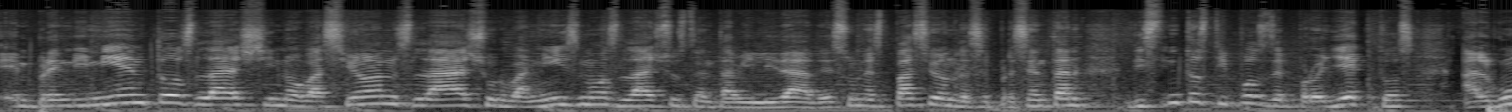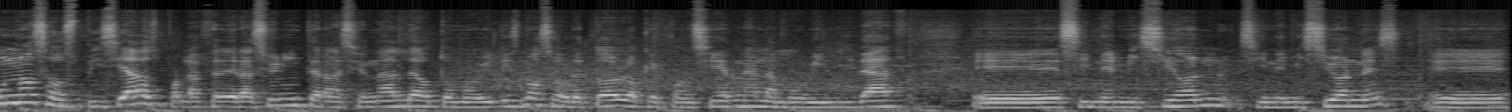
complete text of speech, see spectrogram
emprendimiento slash innovación slash urbanismo slash sustentabilidad. Es un espacio donde se presentan distintos tipos de proyectos, algunos auspiciados por la Federación Internacional de Automovilismo, sobre todo lo que concierne a la movilidad eh, sin emisión, sin emisiones. eh,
